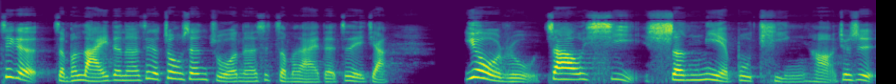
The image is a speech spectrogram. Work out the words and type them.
这个怎么来的呢？这个众生浊呢是怎么来的？这里讲。幼乳朝夕，生灭不停，哈，就是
